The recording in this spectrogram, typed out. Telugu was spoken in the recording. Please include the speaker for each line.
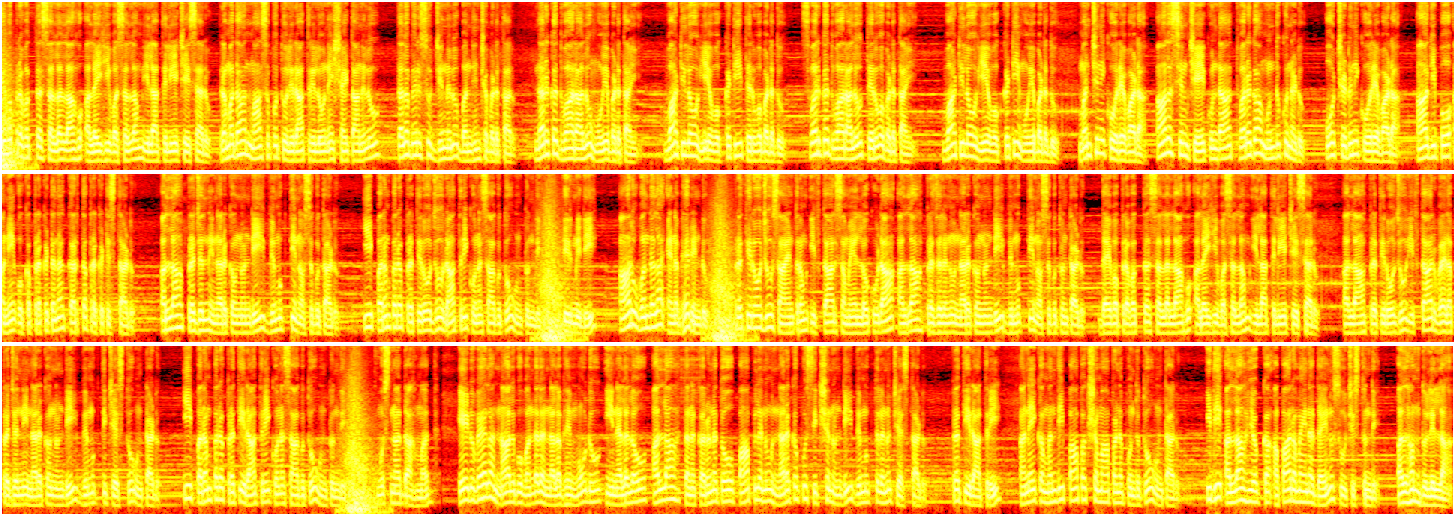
Speaker 1: దైవ ప్రవక్త సల్లల్లాహు అలైహి వసల్లం ఇలా తెలియచేశారు. రమదాన్ మాసపు తొలి రాత్రిలోనే శైతానులు తలబెరుసు జిన్నులు బంధించబడతారు. నరక ద్వారాలు మూయబడతాయి. వాటిలో ఏ ఒక్కటీ తెరవబడదు. స్వర్గ ద్వారాలు తెరవబడతాయి. వాటిలో ఏ ఒక్కటి మూయబడదు. మంచిని కోరేవాడా ఆలస్యం చేయకుండా త్వరగా ముందుకు నడు. ఓ చెడుని కోరేవాడా ఆగిపో అని ఒక ప్రకటన కర్త ప్రకటిస్తాడు. అల్లాహ్ ప్రజల్ని నరకం నుండి విముక్తి నొసగుతాడు. ఈ పరంపర ప్రతిరోజు రాత్రి కొనసాగుతూ ఉంటుంది. తిర్మిది ఆరు వందల ఎనభై రెండు. ప్రతిరోజు సాయంత్రం ఇఫ్తార్ సమయంలో కూడా అల్లాహ్ ప్రజలను నరకం నుండి విముక్తి నొసగుతుంటాడు. దైవ ప్రవక్త సల్లల్లాహు అలైహి వసల్లం ఇలా తెలియచేశారు. అల్లాహ్ ప్రతిరోజు ఇఫ్తార్ వేళ ప్రజల్ని నరకం నుండి విముక్తి చేస్తూ ఉంటాడు. ఈ పరంపర ప్రతి రాత్రి కొనసాగుతూ ఉంటుంది. ముస్నద్ అహ్మద్ ఏడు వేల నాలుగు వందల నలభై మూడు ఈ నెలలో అల్లాహ్ తన కరుణతో పాపులను నరకపు శిక్ష నుండి విముక్తులను చేస్తాడు. ప్రతి రాత్రి అనేక మంది పాపక్షమాపణ పొందుతూ ఉంటారు. ఇది అల్లాహ్ యొక్క అపారమైన దయను సూచిస్తుంది. అల్హమ్దులిల్లా.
